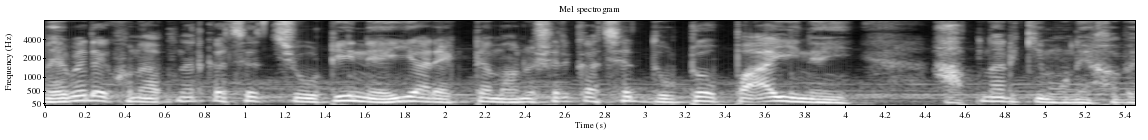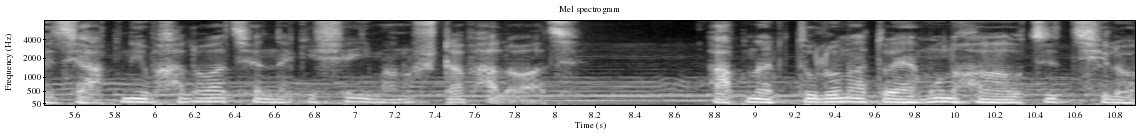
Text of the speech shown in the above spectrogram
ভেবে দেখুন, আপনার কাছে চটি নেই আর একটা মানুষের কাছে দুটো পাই নেই। আপনার কি মনে হবে যে আপনি ভালো আছেন নাকি সেই মানুষটা ভালো আছে? আপনার তুলনা তো এমন হওয়া উচিত ছিল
